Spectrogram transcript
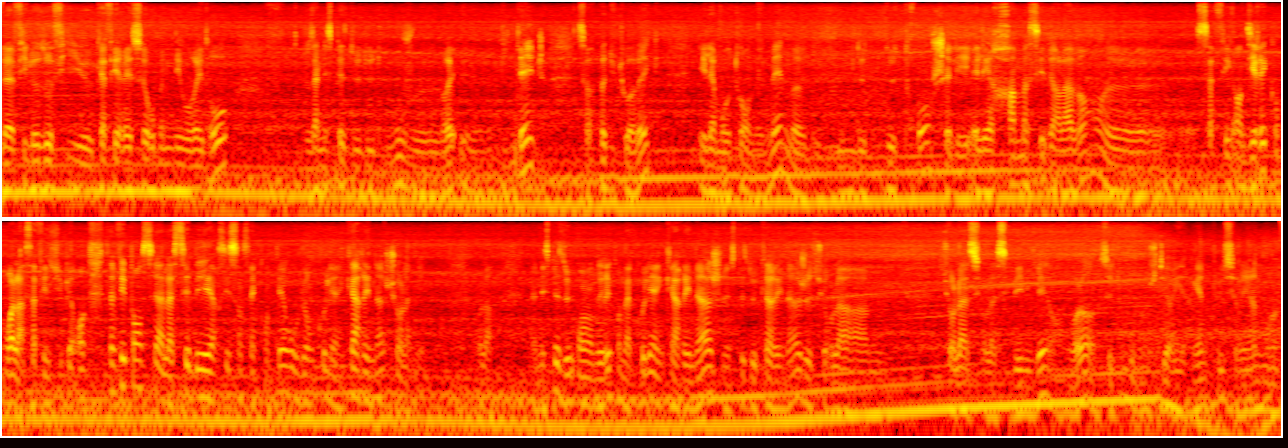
la philosophie euh, café racer ou même néo rétro, dans un espèce de, move euh, euh, vintage, ça va pas du tout avec. Et la moto en elle-même, de, tronche, elle est, ramassée vers l'avant. ça fait, on dirait, voilà, ça fait une super. Ça fait penser à la CBR 650R où on collé un carénage sur la mienne. Voilà, un espèce de, on dirait qu'on a collé un carénage, une espèce de carénage sur la, sur la, sur la CB Voilà, c'est tout. Je dirais, rien de plus, a rien de moins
